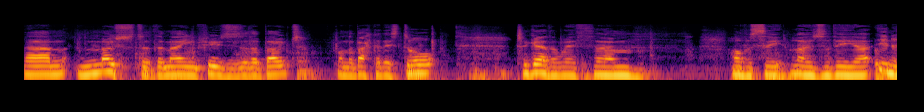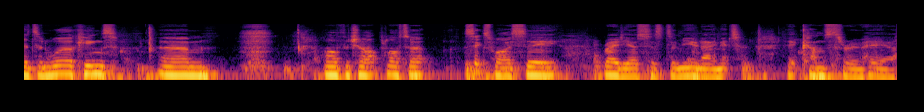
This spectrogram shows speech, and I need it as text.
Um, most of the main fuses of the boat on the back of this door together with um, obviously loads of the uh, innards and workings. Um, of the chart plotter 6YC radio system you name it it comes through here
